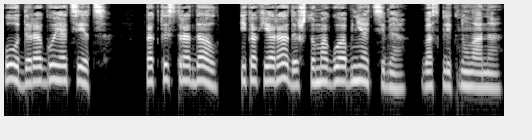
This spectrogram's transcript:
«О, дорогой отец, как ты страдал, и как я рада, что могу обнять тебя!» — воскликнула она.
